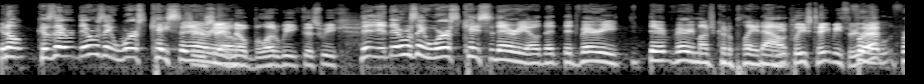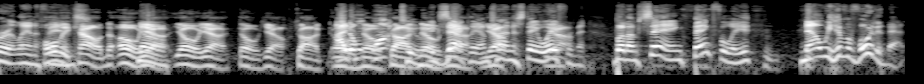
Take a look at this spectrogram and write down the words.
You know, because there there was a worst case so scenario. you're saying no blood week this week? There, there was a worst case scenario that that very there very much could have played Can you out please take me through for that? for Atlanta fans. Holy fans. cow! No, oh No. yeah, yo yeah, no yeah, God. Oh, I don't no, want God, to. no, exactly. yeah, I'm yeah, trying to stay away yeah. from it. But I'm saying, thankfully, now we have avoided that.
